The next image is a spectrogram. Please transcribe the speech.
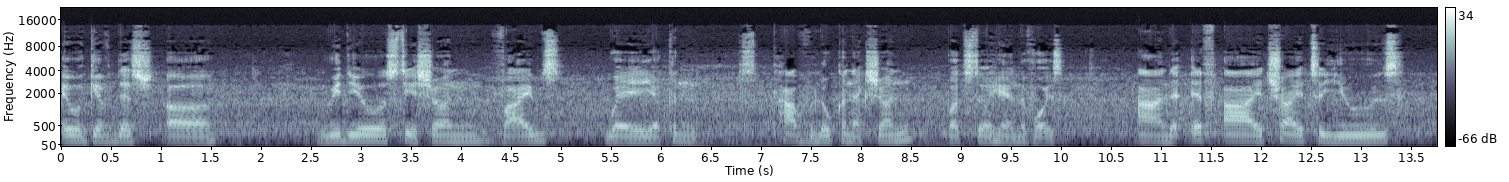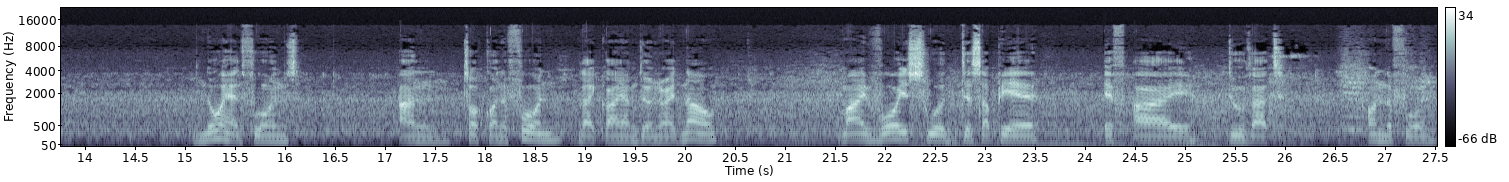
it will give this uh, radio station vibes where you can have low connection but still hearing the voice. And if i try to use no headphones and talk on the phone like i am doing right now my voice would disappear if I do that on the phone.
